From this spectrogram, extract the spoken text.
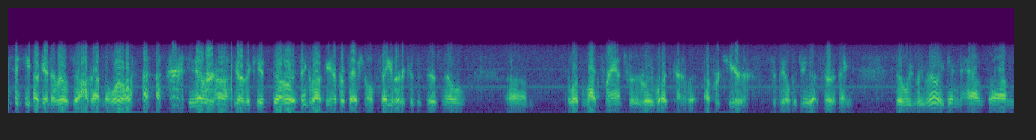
you know, getting a real job out in the world. you never, you know, the kids don't really think about being a professional sailor because there's no, um, it wasn't like France where there really was kind of an upper tier to be able to do that sort of thing. So we, we really didn't have um,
